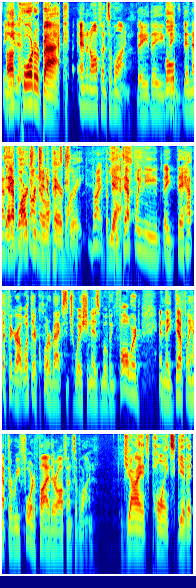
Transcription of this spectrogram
they A need a, quarterback. and an offensive line. They they Well, they, they now and they a partridge in a pear offensive line. tree. right? But Yes. they definitely need they they have to figure out what their quarterback situation is moving forward, and they definitely have to refortify their offensive line. Giants points, give it.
